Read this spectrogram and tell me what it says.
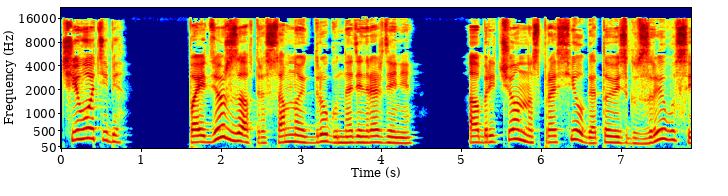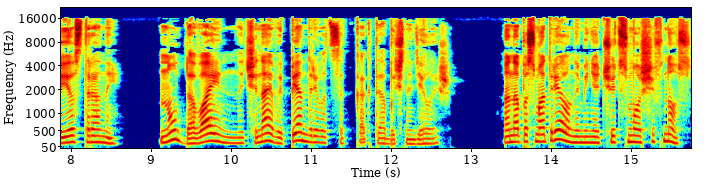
«Чего тебе?» «Пойдешь завтра со мной к другу на день рождения?» Обреченно спросил, готовясь к взрыву с ее стороны. «Ну, давай, начинай выпендриваться, как ты обычно делаешь». Она посмотрела на меня, чуть сморщив нос.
